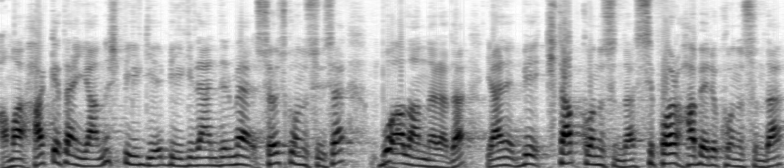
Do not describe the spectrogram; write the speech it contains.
Ama hakikaten yanlış bilgi, bilgilendirme söz konusuysa bu alanlara da yani bir kitap konusunda, spor haberi konusunda,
